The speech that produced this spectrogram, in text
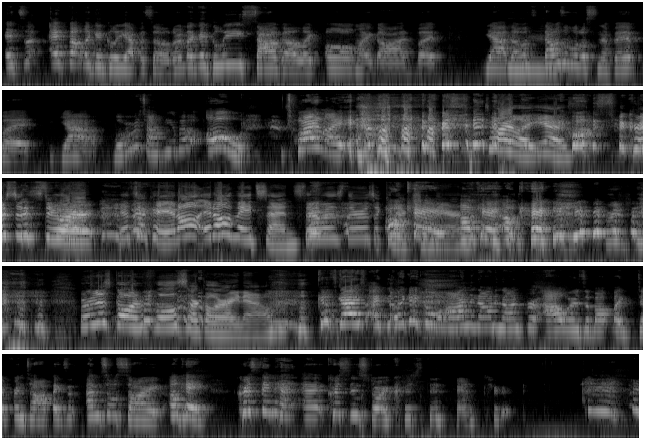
it's it felt like a Glee episode or like a Glee saga. Like oh my god, but yeah, that was Mhm. that was a little snippet. But yeah, what were we talking about? Oh, Twilight. Kristen, Twilight, yes. to Kristen Stewart. It's okay. It all it all made sense. There was there was a connection okay, there. Okay, okay. We're, we're just going full circle right now. Because guys, I feel like I go on and on and on for hours about like different topics. I'm so sorry. Okay, Kristen, uh, Kristen Story, Kristen Andrew.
